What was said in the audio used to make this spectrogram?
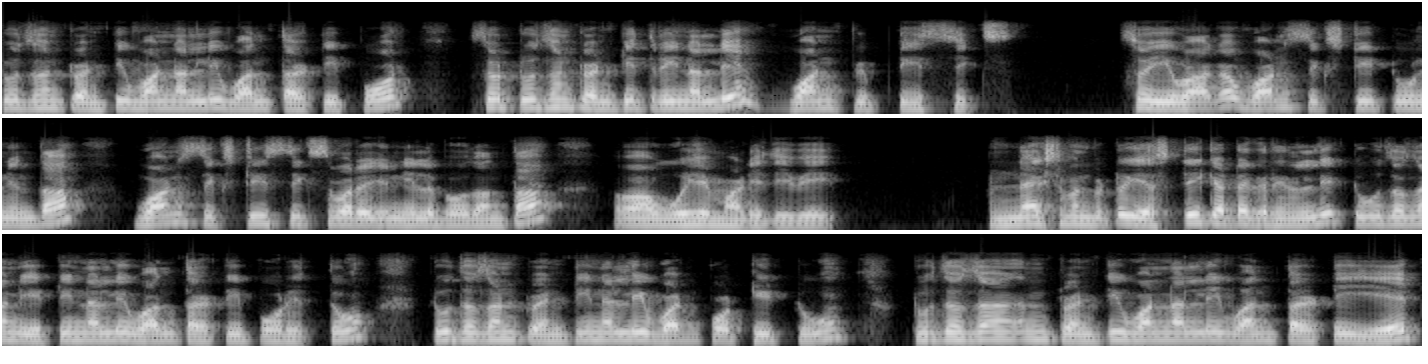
two thousand twenty ಒನ್ನಲ್ಲಿ one thirty four so two thousand twenty ತ್ರೀನಲ್ಲಿ ಒನ್ ಫಿಫ್ಟಿ ಸಿಕ್ಸ್ ಸೊ ಇವಾಗ ಒನ್ ಸಿಕ್ಸ್ಟಿ ಟೂನಿಂದ ಒನ್ ಸಿಕ್ಸ್ಟಿ ಸಿಕ್ಸ್ವರೆಗೆ ನಿಲ್ಬೋದು ಅಂತ ಊಹೆ ಮಾಡಿದ್ದೀವಿ ನೆಕ್ಸ್ಟ್ ಬಂದುಬಿಟ್ಟು ಎಸ್ ಟಿ ಕ್ಯಾಟಗರಿನಲ್ಲಿ ಟೂ ತೌಸಂಡ್ ಏಯ್ಟೀನಲ್ಲಿ ಒನ್ ತರ್ಟಿ ಫೋರ್ ಇತ್ತು ಟೂ ತೌಸಂಡ್ ಟ್ವೆಂಟಿನಲ್ಲಿ one forty two two thousand twenty ಒನ್ನಲ್ಲಿ ಒನ್ ತರ್ಟಿ ಏಯ್ಟ್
